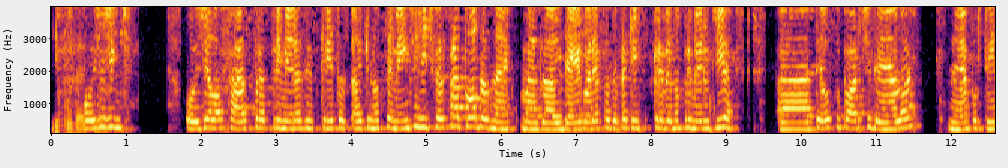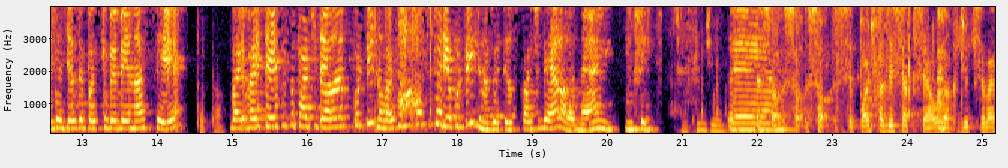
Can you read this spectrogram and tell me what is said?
E por 10 Hoje a gente. Hoje ela faz para as primeiras inscritas aqui no Semente, a gente fez para todas, né? Mas a ideia agora é fazer para quem se inscrever no primeiro dia, uh, ter o suporte dela né, por 30 dias depois que o bebê nascer. Total. Vai, vai ter esse suporte dela por vídeo. Não vai ser uma consultoria por vídeo, mas vai ter o suporte dela, né? Enfim. Entendi. É... É só, só, só, você pode fazer esse upsell, eu acredito que você vai,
